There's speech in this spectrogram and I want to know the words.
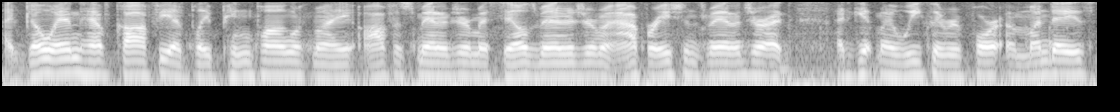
I'd go in, have coffee, I'd play ping pong with my office manager, my sales manager, my operations manager. I'd, I'd get my weekly report on Mondays.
